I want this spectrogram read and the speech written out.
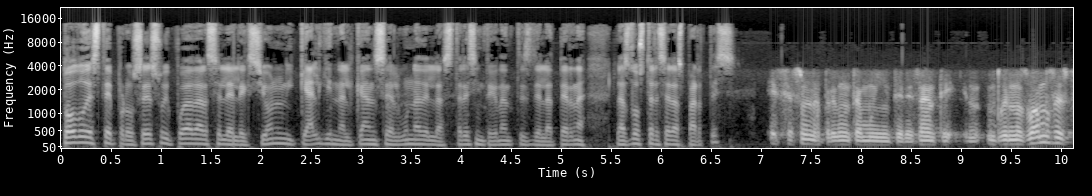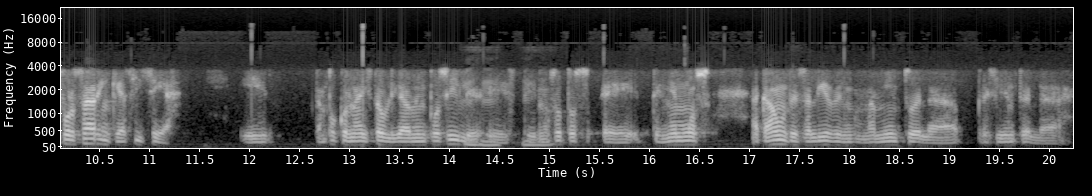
todo este proceso y pueda darse la elección y que alguien alcance alguna de las tres integrantes de la terna, las dos terceras partes? Esa es una pregunta muy interesante. Pues nos vamos a esforzar en que así sea. Eh, tampoco nadie está obligado a lo imposible. este, Nosotros eh, tenemos, acabamos de salir del nombramiento de la presidenta de la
